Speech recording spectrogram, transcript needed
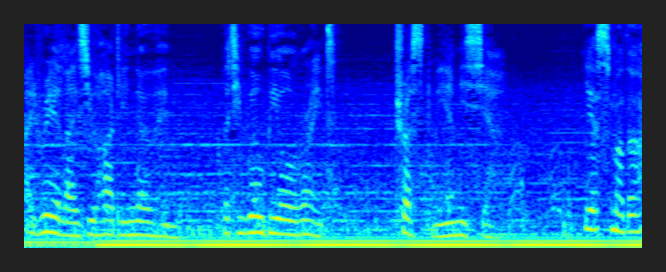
I realize you hardly know him, but he will be all right. Trust me, Amicia. Yes, Mother.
